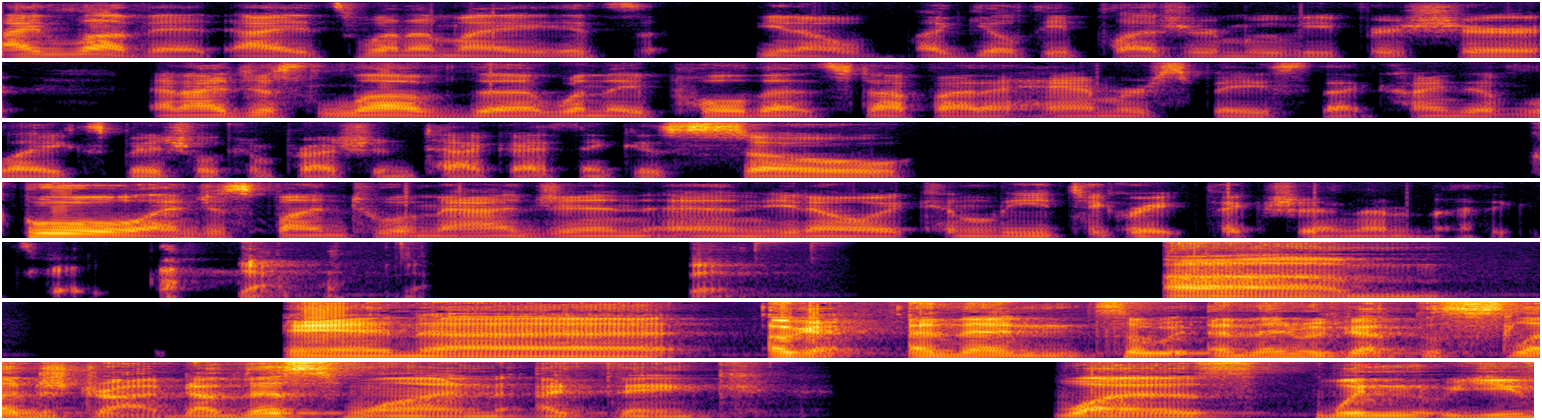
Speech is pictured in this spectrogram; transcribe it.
I love it. I, it's one of my it's you know a guilty pleasure movie for sure. And I just love the when they pull that stuff out of hammer space, that kind of like spatial compression tech. I think is so cool and just fun to imagine, and you know it can lead to great fiction, and I think it's great. yeah. yeah. Um and uh okay and then so and then we've got the sledge drive now this one i think was when you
